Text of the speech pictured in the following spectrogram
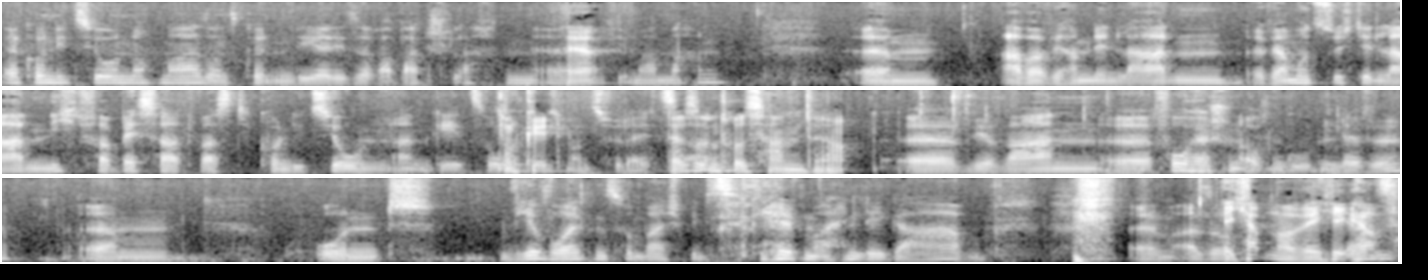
äh, Konditionen nochmal, sonst könnten die ja diese Rabattschlachten äh, Ja. nicht immer machen. Ähm, aber wir haben den Laden, wir haben uns durch den Laden nicht verbessert, was die Konditionen angeht. So Okay. muss man es vielleicht Das ist sagen. interessant, ja. Äh, wir waren äh, vorher schon auf einem guten Level. Ähm, und wir wollten zum Beispiel diese gelben Einleger haben. ähm, also Ich habe noch welche ganz,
